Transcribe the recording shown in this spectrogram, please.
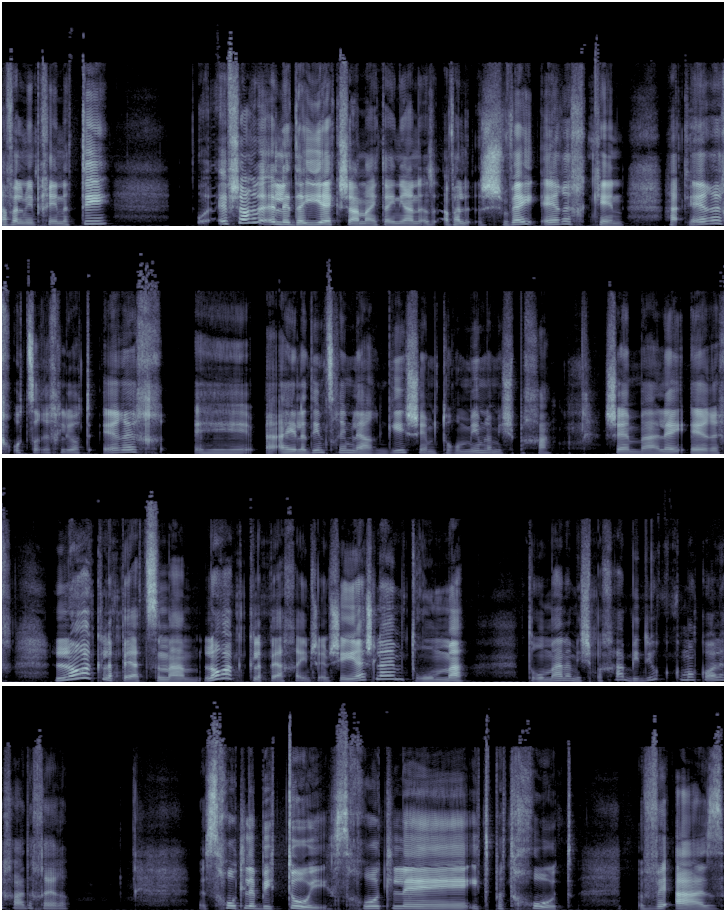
אבל מבחינתי, אפשר לדייק שם את העניין, אבל שווי ערך, כן. כן. הערך הוא צריך להיות ערך, אה, הילדים צריכים להרגיש שהם תורמים למשפחה, שהם בעלי ערך. לא רק כלפי עצמם, לא רק כלפי החיים שלהם, שיש להם תרומה. תרומה למשפחה בדיוק כמו כל אחד אחר. זכות לביטוי, זכות להתפתחות. ואז,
